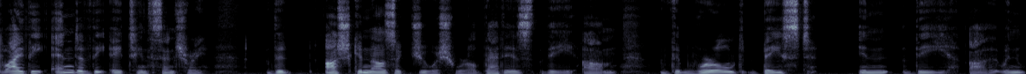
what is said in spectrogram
by the end of the 18th century, the Ashkenazic Jewish world, that is the um, the world based in the uh, in,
